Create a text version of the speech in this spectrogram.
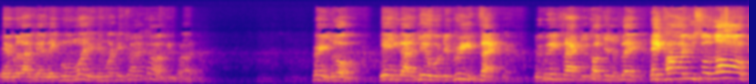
they realize they make more money than what they're trying to con people out of. Praise the Lord. Then you got to deal with the greed factor. The greed factor comes into play. They con you so long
